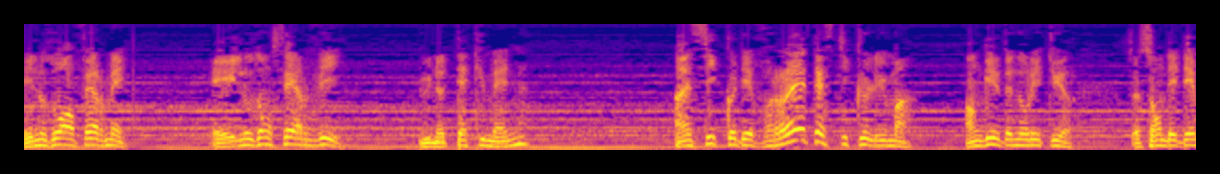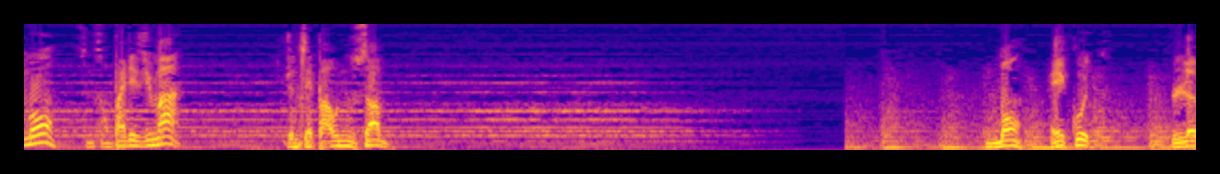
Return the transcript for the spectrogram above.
Ils nous ont enfermés et ils nous ont servi une tête humaine ainsi que des vrais testicules humains en guise de nourriture. Ce sont des démons, ce ne sont pas des humains. Je ne sais pas où nous sommes. Bon, écoute. Le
